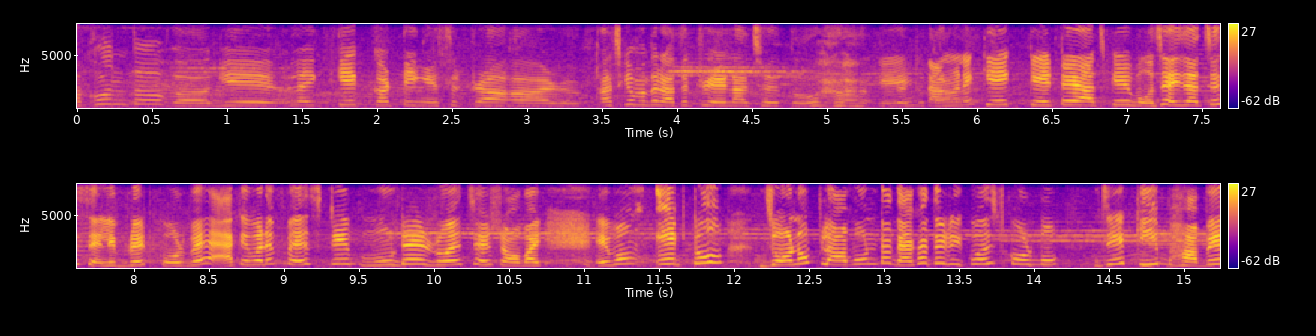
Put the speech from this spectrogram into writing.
এখন তো গিয়ে লাইক কেক কাটিং এসেট্রা আর আজকে আমাদের রাতে ট্রেন আছে তো তার মানে কেক কেটে আজকে বোঝাই যাচ্ছে সেলিব্রেট করবে। একেবারে ফেস্টিভ মুডে রয়েছে সবাই। এবং একটু জনপ্লাবনটা দেখাতে রিকোয়েস্ট করব যে কীভাবে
